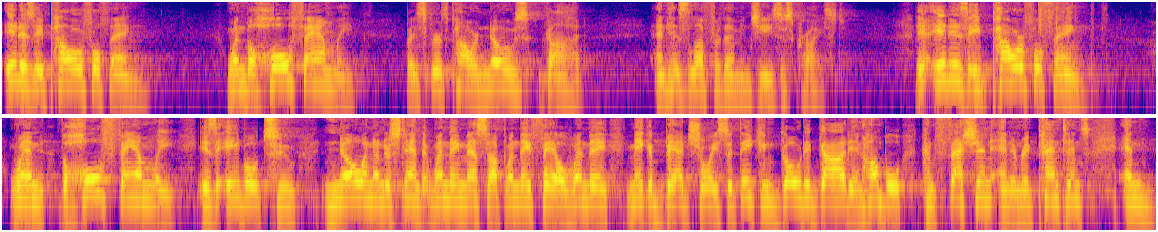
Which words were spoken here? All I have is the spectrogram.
it is a powerful thing when the whole family, by the Spirit's power, knows God and his love for them in Jesus Christ. It is a powerful thing when the whole family is able to know and understand that when they mess up, when they fail, when they make a bad choice, that they can go to God in humble confession and in repentance and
